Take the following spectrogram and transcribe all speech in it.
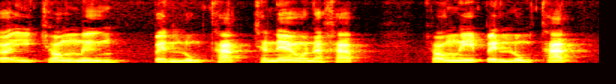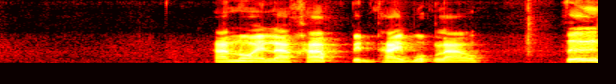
ก็อีกช่องหนึ่งเป็นลุงทัศน์ชาแนลนะครับ ช่องนี้เป็นลุงทัศน์ฮานอยแล้วครับ เป็นไทยบวกลาว ซึ่ง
